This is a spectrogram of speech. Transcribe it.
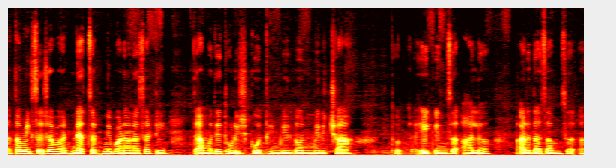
आता मिक्सरच्या भांड्यात चटणी बनवण्यासाठी त्यामध्ये थोडीशी कोथिंबीर दोन मिरच्या थो एक इंच आलं अर्धा चमचं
